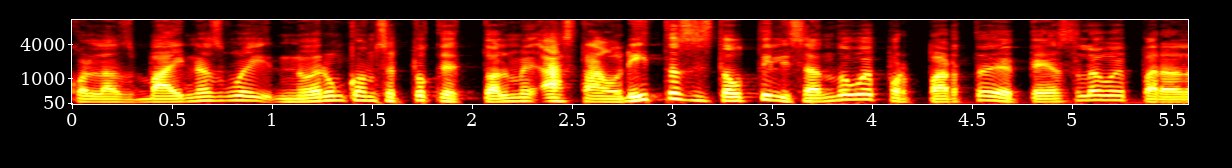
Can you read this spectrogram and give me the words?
con las vainas, güey, no era un concepto que actualmente, hasta ahorita se está utilizando, güey, por parte de Tesla, güey, para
